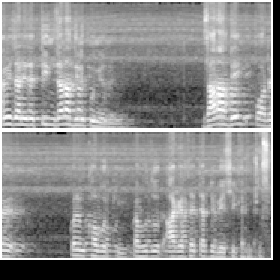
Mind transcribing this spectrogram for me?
আমি জানি যে তিন যারা দিলে কমিয়ে যাবে যারা দেই, পরে করলাম খবর কি? কাহুদুর আগের থেকে একটু বেশি কাটতেছে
